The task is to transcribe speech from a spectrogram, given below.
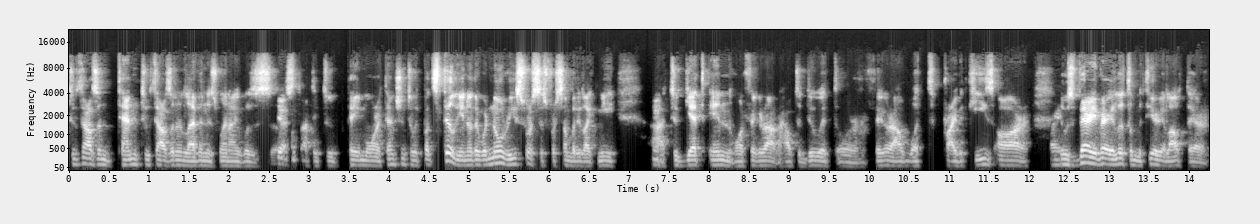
2010 2011 is when i was uh, starting to pay more attention to it. But still you know there were no resources for somebody like me uh, to get in or figure out how to do it or figure out what private keys are. Right. There was very, very little material out there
